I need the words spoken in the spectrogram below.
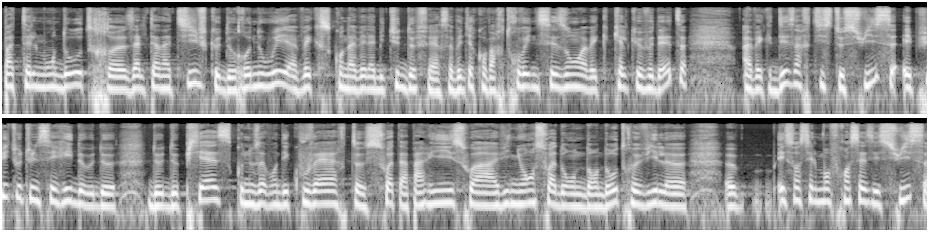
pas tellement d'autres alternatives que de renouer avec avec ce qu'on avait l'habitude de faire. Ça veut dire qu'on va retrouver une saison avec quelques vedettes, avec des artistes suisses, et puis toute une série de, de, de, pièces que nous avons découvertes, soit à Paris, soit à Avignon, soit dans d'autres villes euh, euh, essentiellement françaises et suisses,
